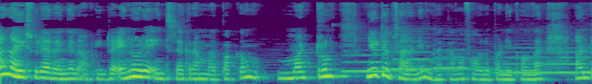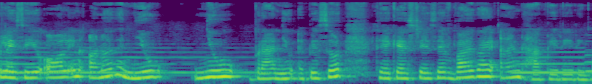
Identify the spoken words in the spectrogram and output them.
அண்ட் ஐஸ்வர்யா ரங்கன் அப்படின்ற என்னுடைய இன்ஸ்டாகிராம் பக்கம் மற்றும் யூடியூப் சேனலையும் மறக்காமல் ஃபாலோ பண்ணிக்கோங்க. Until I see you all in another new new brand new episode take care stay safe bye bye and happy reading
